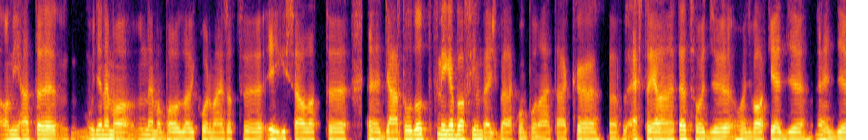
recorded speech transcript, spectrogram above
ami hát ugye nem a, nem a baloldali kormányzat égisze alatt gyártódott. Még ebbe a filmbe is belekomponálták ezt a jelenetet, hogy, hogy valaki egy, egy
